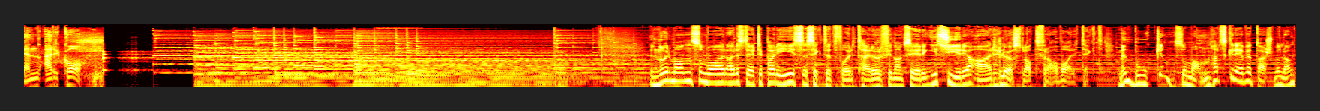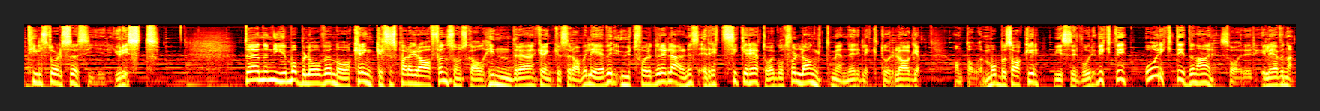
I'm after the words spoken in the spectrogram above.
NRK. Nordmannen som var arrestert i Paris siktet for terrorfinansiering i Syria, er løslatt fra varetekt. Men boken som mannen har skrevet er som en lang tilståelse, sier jurist. Den nye mobbeloven og krenkelsesparagrafen som skal hindre krenkelser av elever, utfordrer lærernes rettssikkerhet og har gått for langt, mener lektorlaget. Antallet mobbesaker viser hvor viktig og riktig den er, svarer elevene.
